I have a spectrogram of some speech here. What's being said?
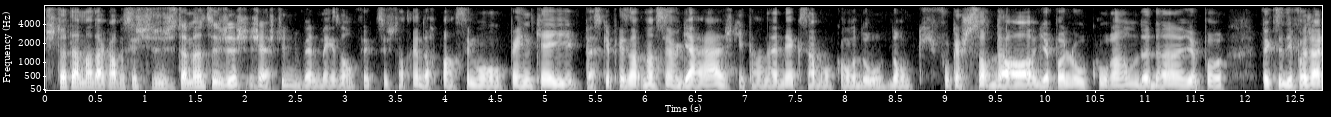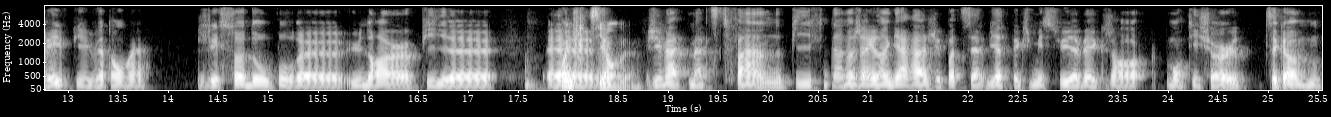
je suis totalement d'accord parce que justement, tu sais, j'ai acheté une nouvelle maison. Fait que, tu sais, je suis en train de repenser mon pain cave parce que présentement, c'est un garage qui est en annexe à mon condo. Donc, il faut que je sorte dehors. Il n'y a pas l'eau courante dedans. Il y a pas. Fait que, tu sais, des fois, j'arrive puis, mettons, euh, j'ai ça d'eau pour euh, une heure. Puis, Pas une euh, friction, là. j'ai ma, ma petite fan, puis finalement, j'arrive dans le garage, j'ai pas de serviette, fait que je m'essuie avec, genre, mon t-shirt. Tu sais, comme,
